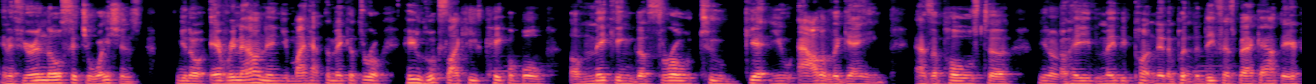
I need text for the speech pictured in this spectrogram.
And if you're in those situations, you know, every now and then you might have to make a throw. He looks like he's capable of making the throw to get you out of the game, as opposed to, you know, hey, maybe punting it and putting the defense back out there,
